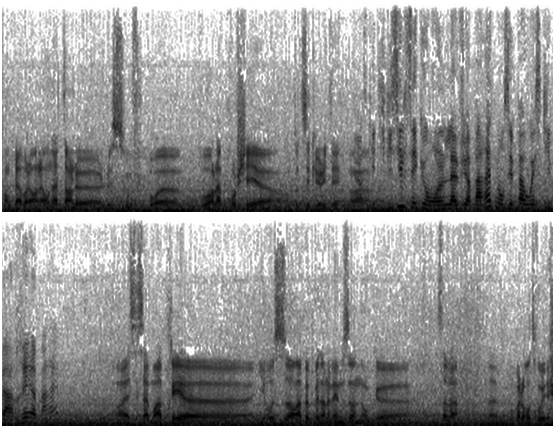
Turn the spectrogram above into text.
Donc là, voilà, on, on attend le, le souffle pour, euh, pour pouvoir l'approcher euh, en toute sécurité. Alors, ce qui est difficile, c'est qu'on l'a vu apparaître, mais on ne sait pas où est-ce qu'il va réapparaître. Ouais, c'est ça. Bon, après, euh, il ressort à peu près dans la même zone, donc euh, ça va. On va- On va le retrouver.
